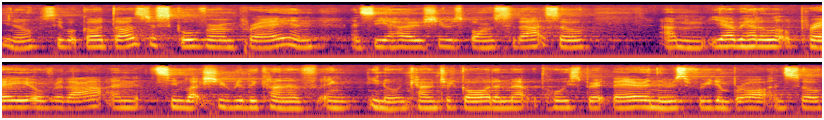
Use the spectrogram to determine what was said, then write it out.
you know, see what God does. Just go over and pray and, and see how she responds to that. So, um, yeah, we had a little pray over that, and it seemed like she really kind of, you know, encountered God and met with the Holy Spirit there, and there was freedom brought. And so,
